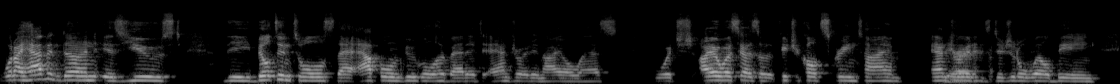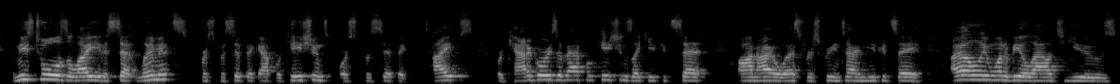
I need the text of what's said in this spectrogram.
what I haven't done is used the built-in tools that Apple and Google have added to Android and iOS, which iOS has a feature called Screen Time. Android yeah. is digital well-being, and these tools allow you to set limits for specific applications or specific types or categories of applications. Like you could set on iOS for screen time, you could say, I only want to be allowed to use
